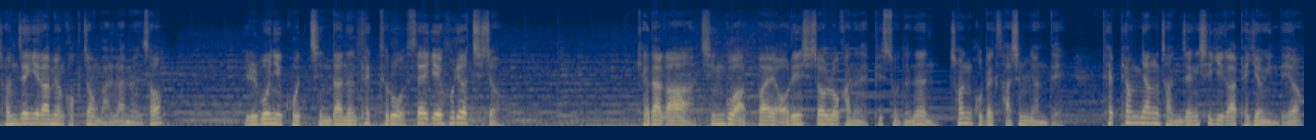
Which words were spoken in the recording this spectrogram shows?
전쟁이라면 걱정 말라면서 일본이 곧 진다는 팩트로 세게 후려치죠. 게다가 진구 아빠의 어린 시절로 가는 에피소드는 1940년대 태평양 전쟁 시기가 배경인데요.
